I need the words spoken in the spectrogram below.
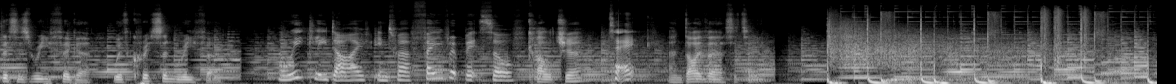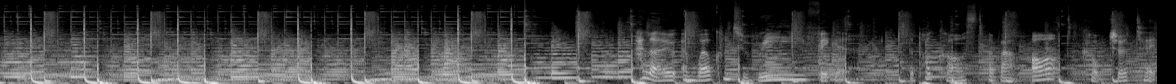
This is Refigure with Chris and Reefa. A weekly dive into our favourite bits of Culture tech. and diversity. Hello, and welcome to Refigure, the podcast about art, culture, tech,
